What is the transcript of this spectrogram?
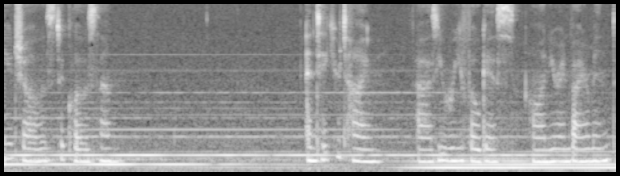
you chose to close them. And take your time as you refocus on your environment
